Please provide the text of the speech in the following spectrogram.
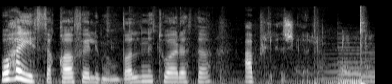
وهي الثقافة اللي بنضل نتوارثها عبر الأجيال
